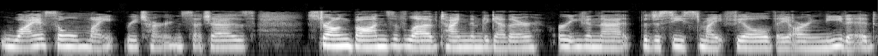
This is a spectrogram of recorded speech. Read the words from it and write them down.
why a soul might return, such as strong bonds of love tying them together, or even that the deceased might feel they are needed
